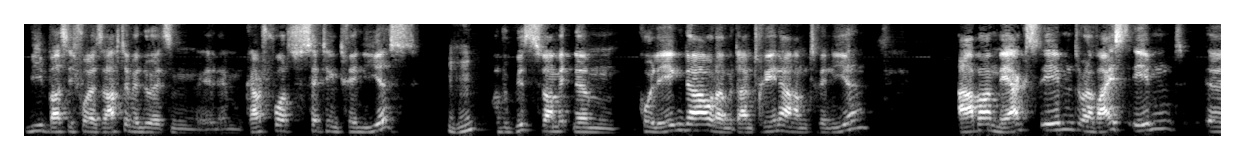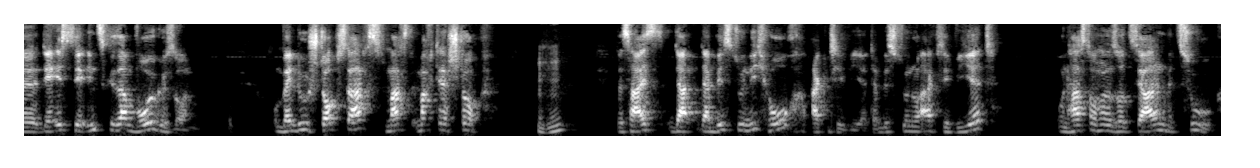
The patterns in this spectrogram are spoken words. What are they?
wie was ich vorher sagte, wenn du jetzt im, im Kampfsport-Setting trainierst, Mhm. Und du bist zwar mit einem Kollegen da oder mit deinem Trainer am Trainieren, aber merkst eben oder weißt eben, äh, der ist dir insgesamt wohlgesonnen. Und wenn du Stopp sagst, macht, macht der Stopp. Mhm. Das heißt, da, da bist du nicht hoch aktiviert, da bist du nur aktiviert und hast noch einen sozialen Bezug.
